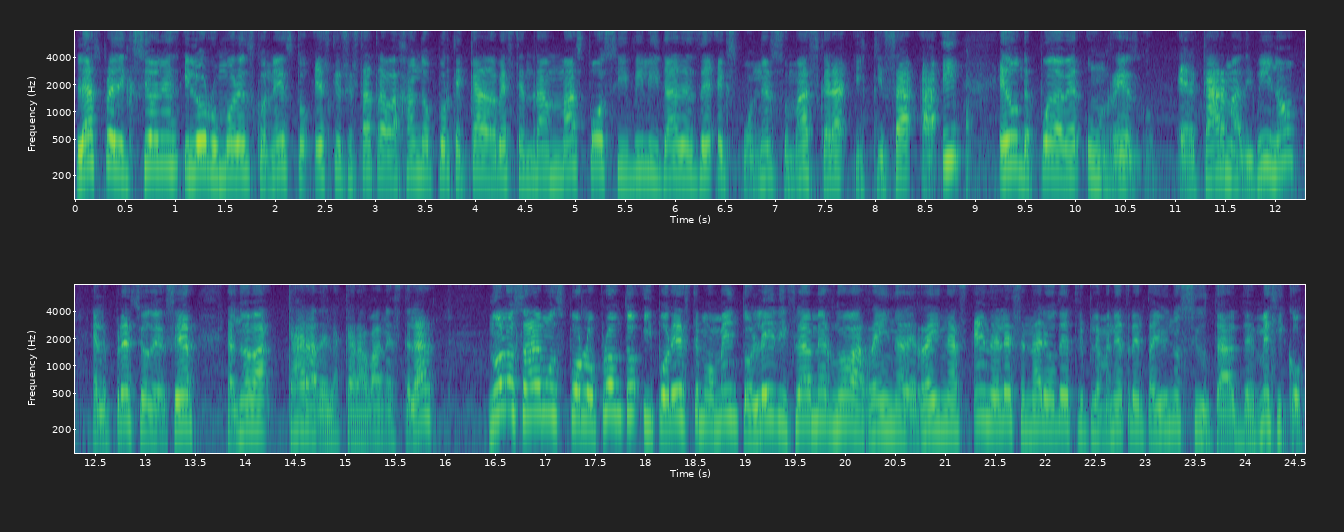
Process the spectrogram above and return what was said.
Las predicciones y los rumores con esto es que se está trabajando porque cada vez tendrán más posibilidades de exponer su máscara y quizá ahí es donde puede haber un riesgo. El karma divino, el precio de ser la nueva cara de la caravana estelar. No lo sabemos por lo pronto y por este momento Lady Flammer, nueva reina de reinas en el escenario de Triple Manía 31 Ciudad de México.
